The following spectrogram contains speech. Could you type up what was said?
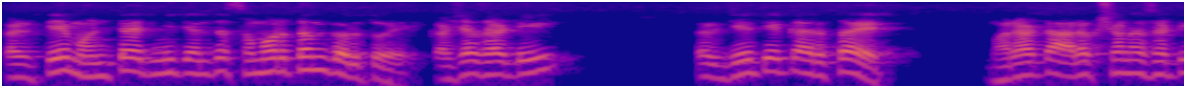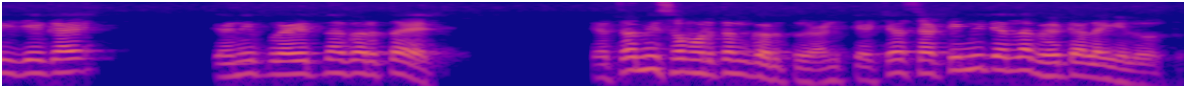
कारण ते म्हणतायत मी त्यांचं समर्थन करतोय. कशासाठी? तर जे ते करतायत मराठा आरक्षणासाठी जे काय त्यांनी प्रयत्न करतायत त्याचं मी समर्थन करतोय आणि त्याच्यासाठी मी त्यांना भेटायला गेलो होतो.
